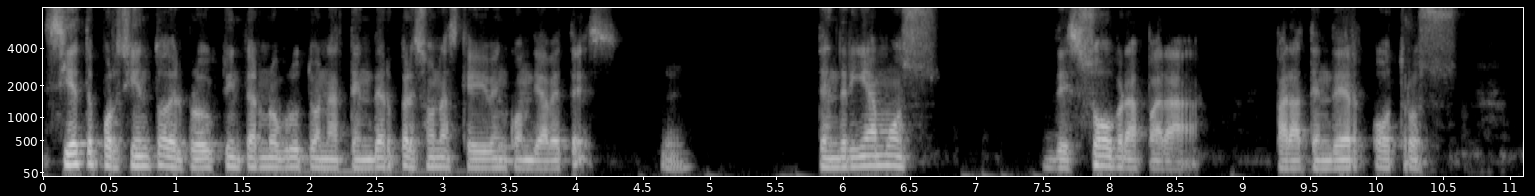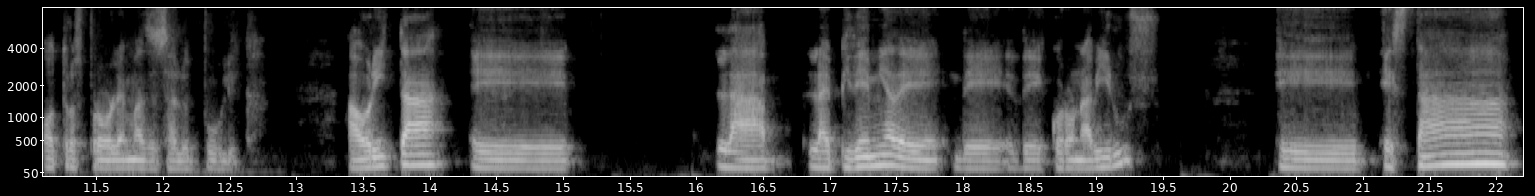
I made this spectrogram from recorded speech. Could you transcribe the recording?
7% del Producto Interno Bruto en atender personas que viven con diabetes, tendríamos de sobra para, para atender otros, otros problemas de salud pública. Ahorita, eh, la, epidemia de, coronavirus eh, está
